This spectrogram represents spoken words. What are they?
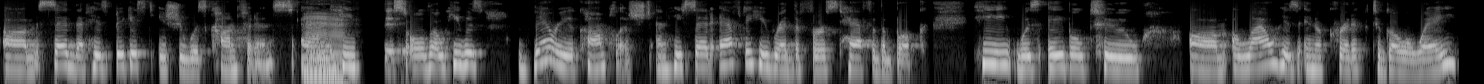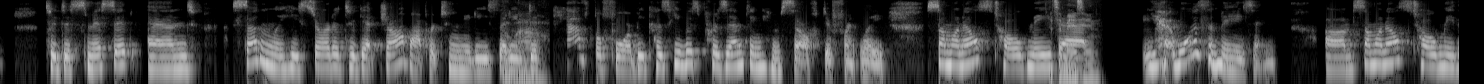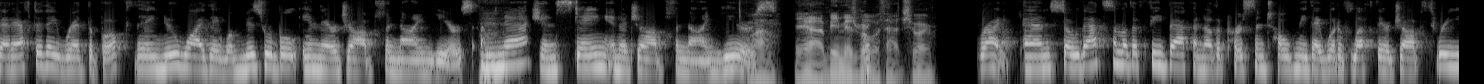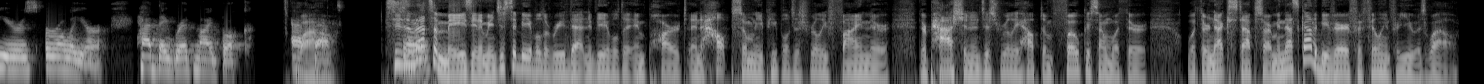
um, said that his biggest issue was confidence, and mm. he this although he was very accomplished and he said after he read the first half of the book he was able to um, allow his inner critic to go away, to dismiss it, and suddenly he started to get job opportunities that oh, he didn't have before because he was presenting himself differently. Someone else told me it's that. Amazing. Yeah, it was amazing. Um, someone else told me that after they read the book, they knew why they were miserable in their job for nine years. Mm. Imagine staying in a job for nine years. Wow. Yeah, being miserable with that, sure. Right. And so that's some of the feedback. Another person told me they would have left their job three years earlier had they read my book at wow. that Susan, so, that's amazing. I mean, just to be able to read that and to be able to impart and help so many people just really find their their passion and just really help them focus on what their what their next steps are. I mean, that's got to be very fulfilling for you as well.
